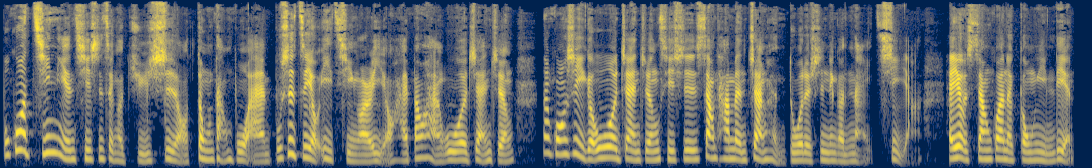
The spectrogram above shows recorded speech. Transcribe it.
不过今年其实整个局势哦动荡不安，不是只有疫情而已哦，还包含乌俄战争。那光是一个乌俄战争，其实像他们占很多的是那个奶气啊，还有相关的供应链，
